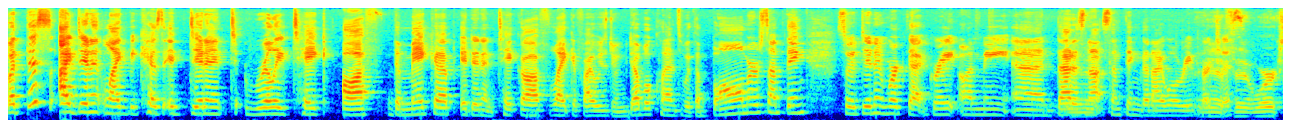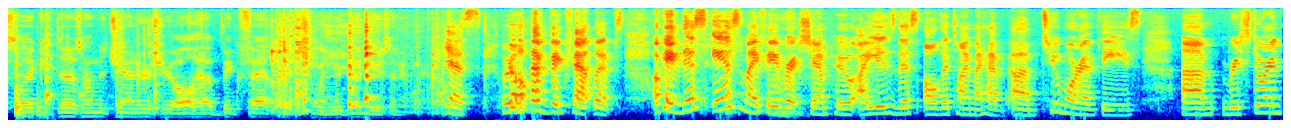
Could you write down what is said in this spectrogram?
But this I didn't like because it didn't really take off the makeup. It didn't take off like if I was doing double cleanse with a balm or something. So it didn't work that great on me, and that is not something that I will repurchase. If it works like it does on the Jenners, you all have big fat lips when you're done using it. Yes, we all have big fat lips. Okay, this is my favorite shampoo. I use this all the time. I have um, two more of these. Um, Restore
